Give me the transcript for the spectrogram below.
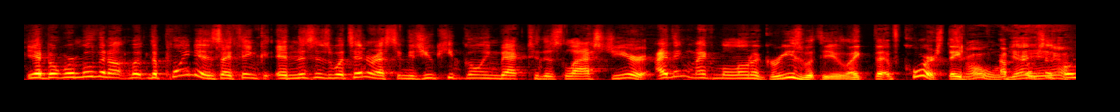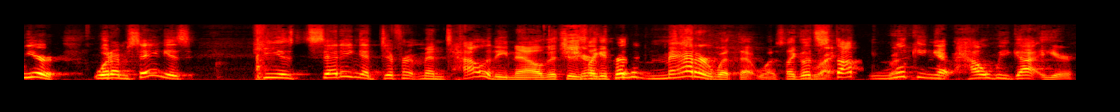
Yeah, but we're moving on. But the point is, I think, and this is what's interesting is you keep going back to this last year. I think Mike Malone agrees with you. Like, of course, they Oh, yeah, approach yeah, whole year. What I'm saying is, he is setting a different mentality now. That is Sure. like it doesn't matter what that was. Like, let's Right, stop looking at how we got here.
